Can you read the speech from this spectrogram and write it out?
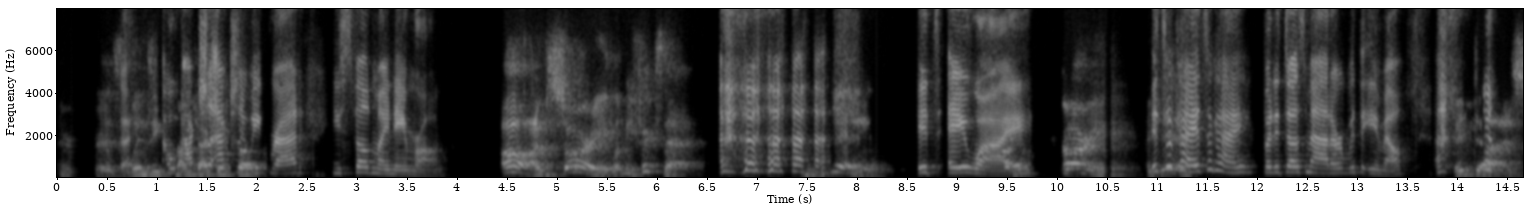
There is Okay. Lindsay's Oh, actually, actually, wait, Brad, you spelled my name wrong. Oh, I'm sorry. Let me fix that. It's AY. Sorry. I It's did. okay, it's okay, but it does matter with the email. It does.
